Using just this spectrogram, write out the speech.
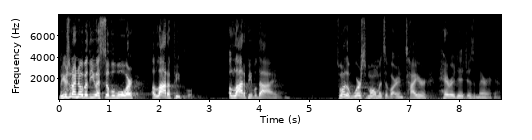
But here's what I know about the U.S. Civil War a lot of people a lot of people died. It's one of the worst moments of our entire heritage as Americans.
